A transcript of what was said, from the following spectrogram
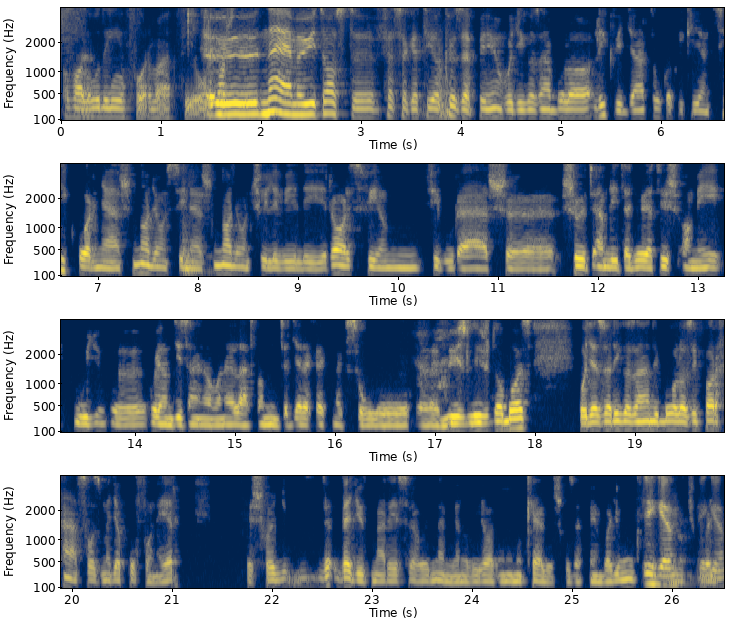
a valódi információ. Most... Ö, nem, ő itt azt feszegeti a közepén, hogy igazából a likvid gyártók, akik ilyen cikornyás, nagyon színes, nagyon csillivilli, rajzfilm figurás, sőt említ egy olyat is, ami úgy ö, olyan dizájnnal van ellátva, mint a gyerekeknek szóló bűzlis doboz, hogy ezzel igazániból az ipar házhoz megy a pofonér, és hogy vegyük már észre, hogy nem jön a vihar, hanem a kellős közepén vagyunk. Igen, Úgy, igen,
